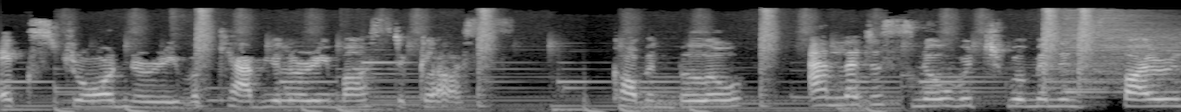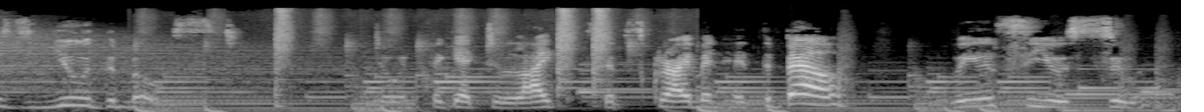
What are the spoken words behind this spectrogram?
extraordinary vocabulary masterclass. Comment below and let us know which woman inspires you the most. Don't forget to like, subscribe, and hit the bell. We'll see you soon.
